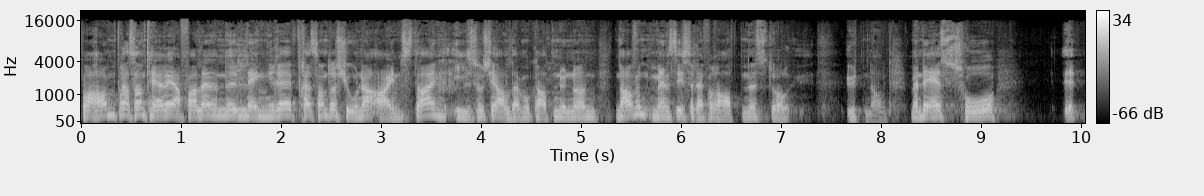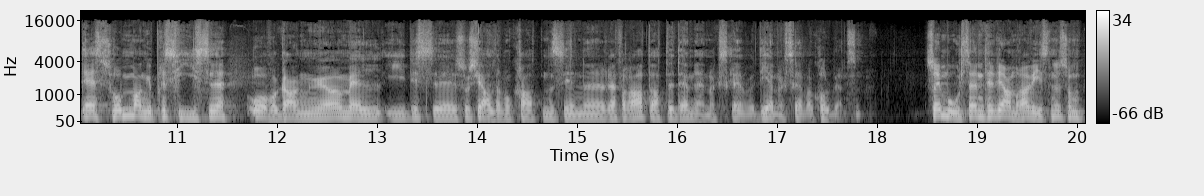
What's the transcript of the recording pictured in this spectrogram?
For Han presenterer i fall en lengre presentasjon av Einstein i Sosialdemokraten under navn, mens disse referatene står uten navn. Men det er så, det er så mange presise overganger i disse sosialdemokratene sine referat at er skrevet, de er nok skrevet av Kolbjørnsen. Så I motsetning til de andre avisene, som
